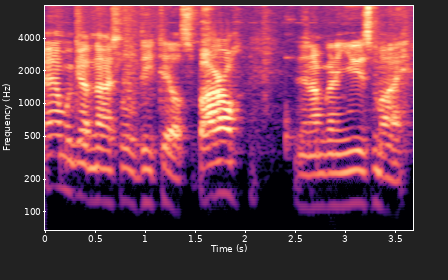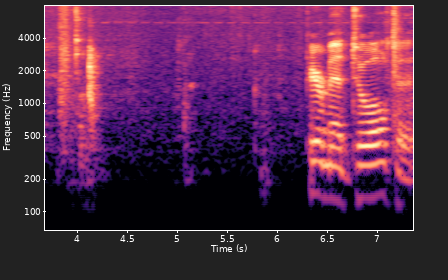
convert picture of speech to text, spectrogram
And we've got a nice little detailed spiral. And then I'm going to use my pyramid tool to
